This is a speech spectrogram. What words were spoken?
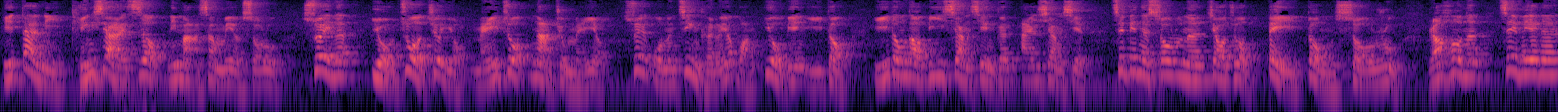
一旦你停下来之后，你马上没有收入，所以呢，有做就有，没做那就没有。所以我们尽可能要往右边移动，移动到 V 象限跟 I 象限这边的收入呢，叫做被动收入。然后呢，这边呢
